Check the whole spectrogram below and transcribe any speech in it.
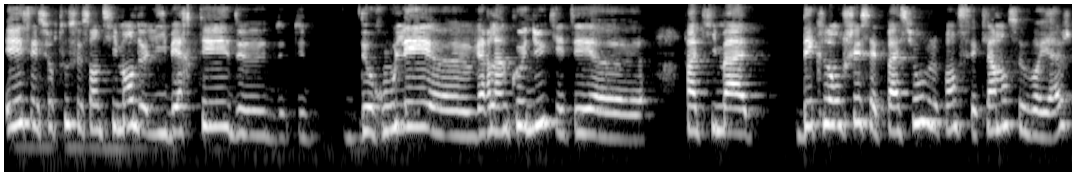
et c'est surtout ce sentiment de liberté, de, de, de de rouler euh, vers l'inconnu qui était euh, enfin qui m'a déclenché cette passion je pense c'est clairement ce voyage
